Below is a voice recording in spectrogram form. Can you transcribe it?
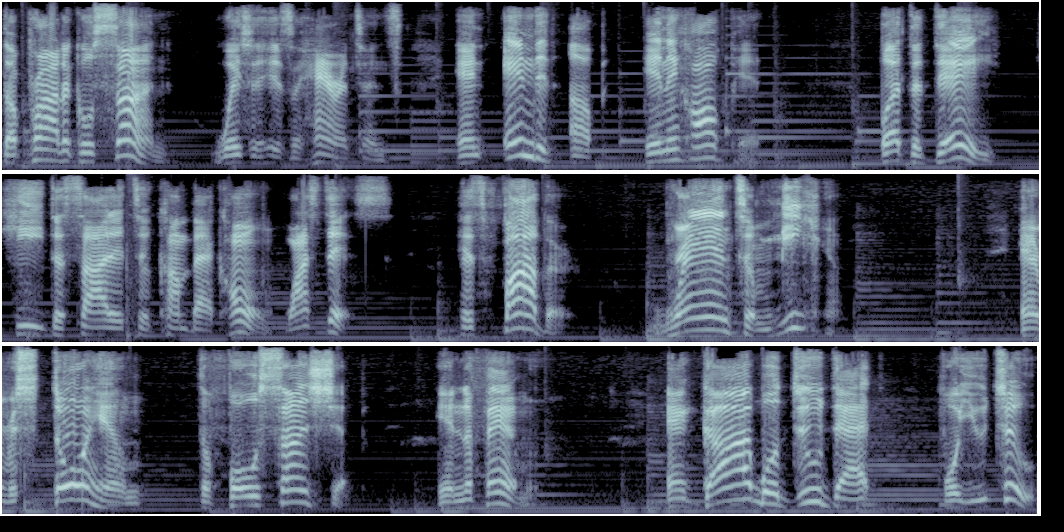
The prodigal son wasted his inheritance and ended up in a hog pen. But the day he decided to come back home. Watch this. His father ran to meet him and restore him to full sonship in the family. And God will do that for you too.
